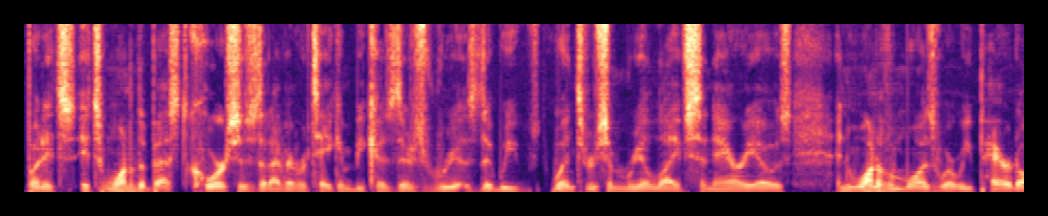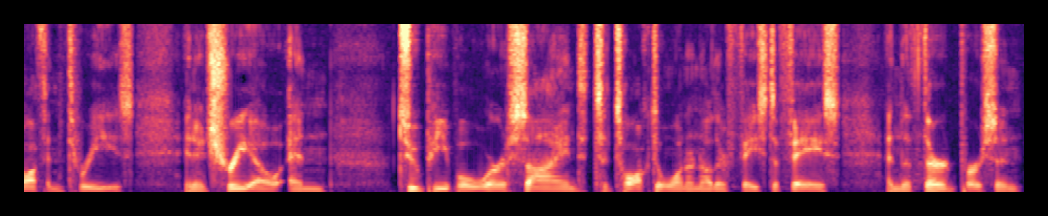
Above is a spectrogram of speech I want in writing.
But it's it's one of the best courses that I've ever taken because there's real that we went through some real life scenarios, and one of them was where we paired off in threes in a trio, and two people were assigned to talk to one another face to face, and the third person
